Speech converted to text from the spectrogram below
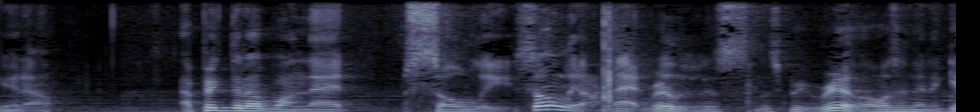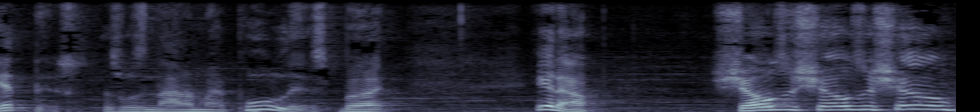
you know, I picked it up on that solely, solely on that. Really, let's let's be real. I wasn't gonna get this. This was not on my pool list, but you know, show's a show's a show.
